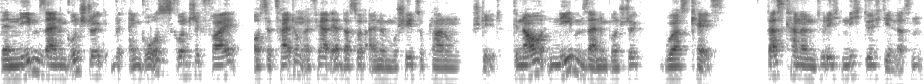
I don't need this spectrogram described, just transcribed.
Denn neben seinem Grundstück wird ein großes Grundstück frei. Aus der Zeitung erfährt er, dass dort eine Moschee zur Planung steht. Genau neben seinem Grundstück Worst Case. Das kann er natürlich nicht durchgehen lassen.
